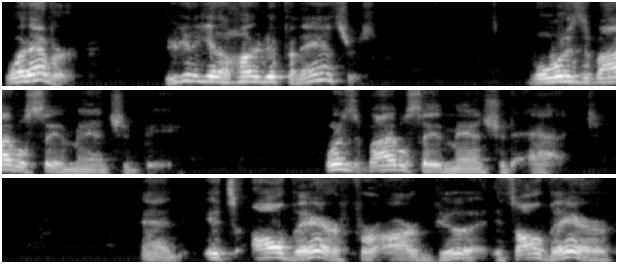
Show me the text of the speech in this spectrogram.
whatever. You're going to get 100 different answers. Well, what does the Bible say a man should be? What does the Bible say a man should act? And it's all there for our good. It's all there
